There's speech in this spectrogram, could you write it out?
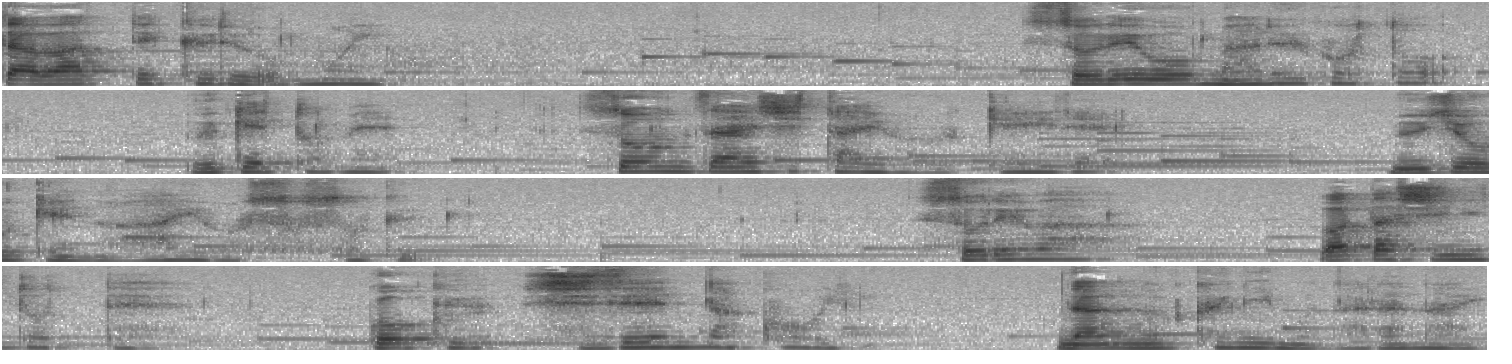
伝わってくる思い。それを丸ごと受け止め存在自体を受け入れ無条件の愛を注ぐ。それは私にとってごく自然な行為。何の苦にもならない。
